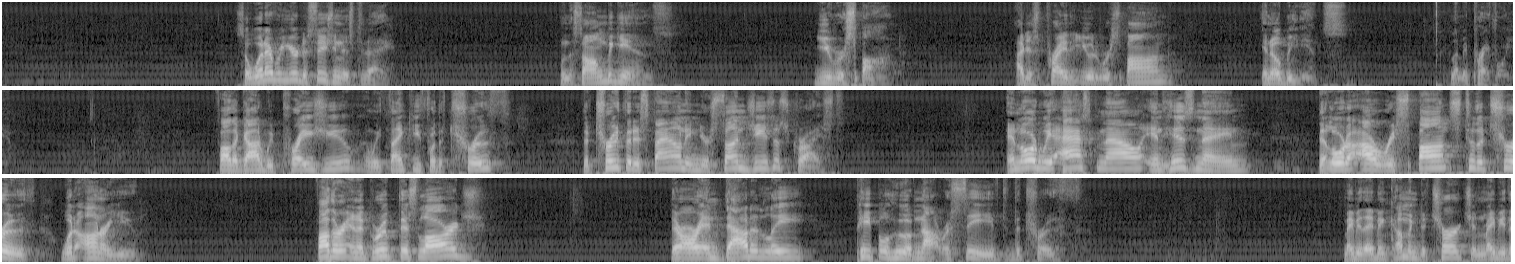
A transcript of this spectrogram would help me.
So, whatever your decision is today, when the song begins, you respond. I just pray that you would respond in obedience. Let me pray for you. Father God, we praise you and we thank you for the truth, the truth that is found in your Son, Jesus Christ. And Lord, we ask now in His name that, Lord, our response to the truth would honor you. Father, in a group this large, there are undoubtedly people who have not received the truth. Maybe they've been coming to church and maybe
